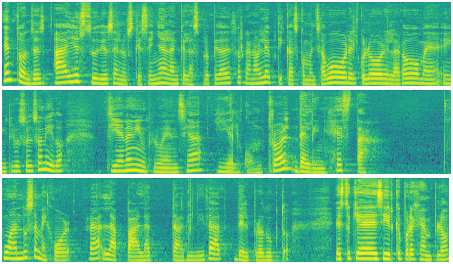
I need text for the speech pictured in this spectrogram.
Entonces, hay estudios en los que señalan que las propiedades organolépticas como el sabor, el color, el aroma e incluso el sonido tienen influencia y el control de la ingesta cuando se mejora la palatabilidad del producto. Esto quiere decir que, por ejemplo,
